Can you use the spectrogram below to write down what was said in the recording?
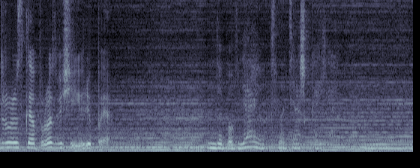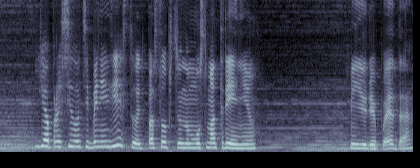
дружеское прозвище Юрий П. Добавляю с натяжкой я. Я просила тебя не действовать по собственному усмотрению. Юрий П, да.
